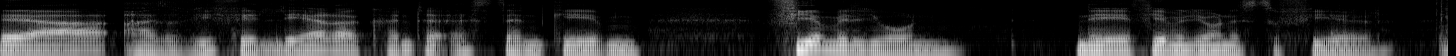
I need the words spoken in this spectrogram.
Ja, also wie viele Lehrer könnte es denn geben? Vier Millionen. Nee, vier Millionen ist zu viel. Äh,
